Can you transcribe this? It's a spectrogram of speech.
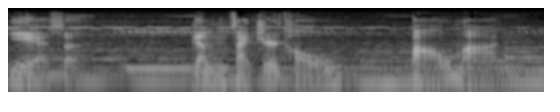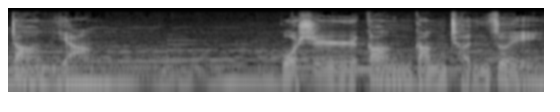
叶子仍在枝头饱满张扬，果实刚刚沉醉，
